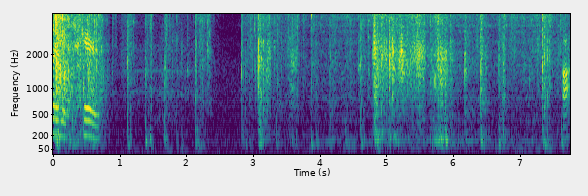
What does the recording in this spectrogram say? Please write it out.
I get scared. Ah.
